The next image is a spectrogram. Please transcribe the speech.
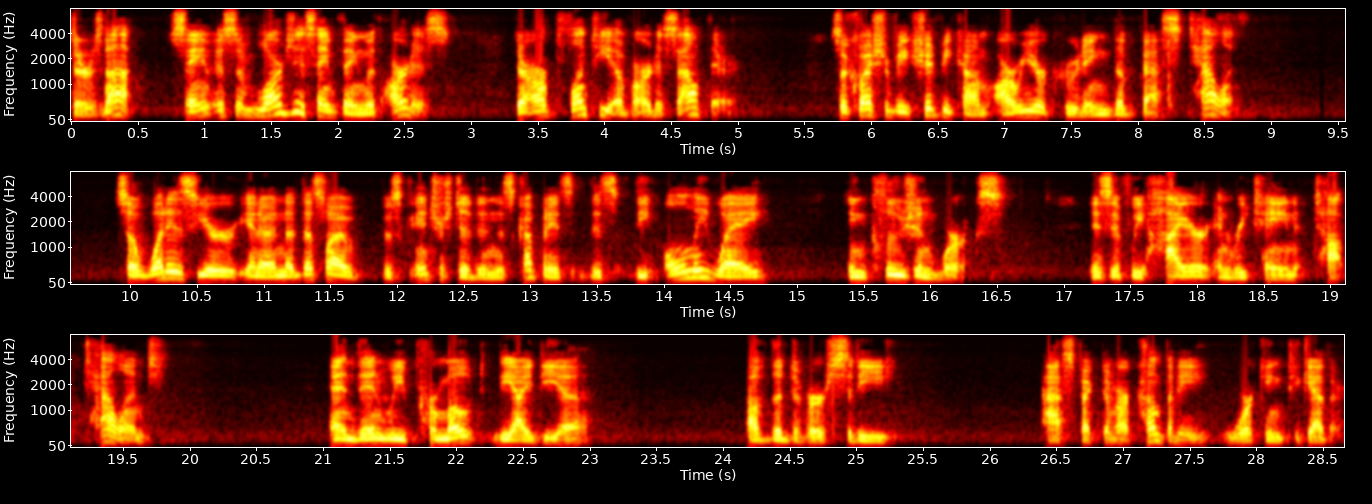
there's not. Same. It's largely the same thing with artists. There are plenty of artists out there. So the question should become: Are we recruiting the best talent? So what is your you know, and that's why I was interested in this company. It's, it's the only way inclusion works is if we hire and retain top talent, and then we promote the idea of the diversity aspect of our company working together.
